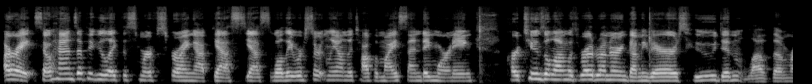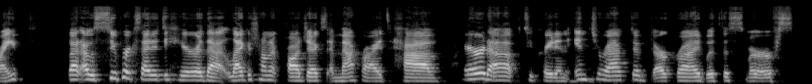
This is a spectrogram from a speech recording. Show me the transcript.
All right. So, hands up if you like the Smurfs growing up. Yes. Yes. Well, they were certainly on the top of my Sunday morning cartoons along with Roadrunner and Gummy Bears. Who didn't love them, right? But I was super excited to hear that Lagotronics Projects and Mack Rides have paired up to create an interactive dark ride with the Smurfs.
